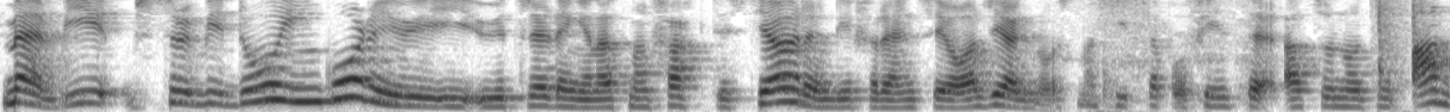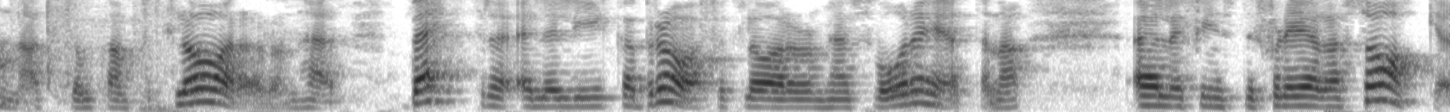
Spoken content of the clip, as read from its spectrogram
Men vi, då ingår det ju i utredningen att man faktiskt gör en differentialdiagnos. Man tittar på, finns det alltså någonting annat som kan förklara den här bättre eller lika bra förklara de här svårigheterna? Eller finns det flera saker?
